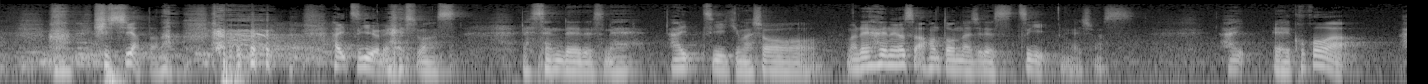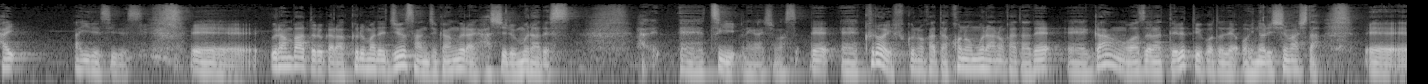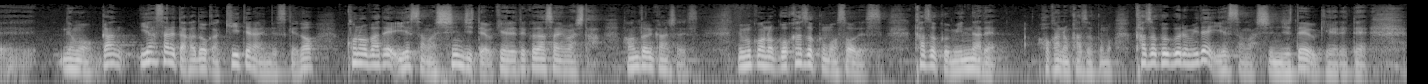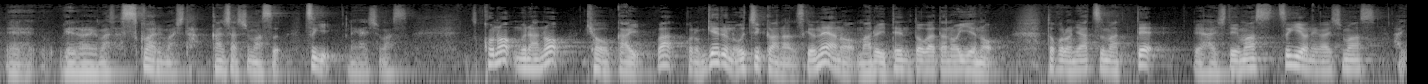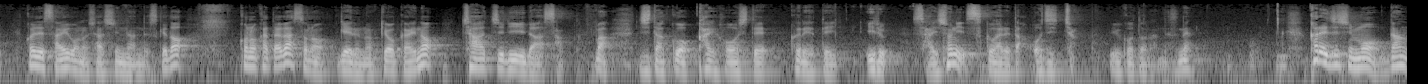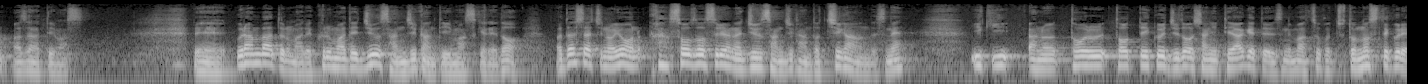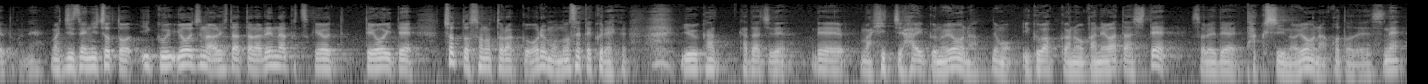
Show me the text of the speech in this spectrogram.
必死やったな。はい次お願いします。洗礼ですね。はい次行きましょう、まあ、礼拝の様子は本当同じです。次お願いします。はい、えー、ここははいあいいですいいです、えー、ウランバートルから車で13時間ぐらい走る村です。はい。えー、次お願いします。で、えー、黒い服の方この村の方で、えー、がんを患っているということでお祈りしました、えー、でもがん癒されたかどうか聞いてないんですけどこの場でイエス様信じて受け入れてくださいました。本当に感謝です。で向こうのご家族もそうです。家族みんなで他の家族も家族ぐるみでイエス様を信じて受け入れて、えー、受け入れられました。救われました。感謝します。次お願いします。この村の教会はこのゲルの内側なんですけどねあの丸いテント型の家のところに集まって礼拝しています。次お願いします、はい、これで最後の写真なんですけどこの方がそのゲルの教会のチャーチリーダーさん、まあ、自宅を開放してくれている。最初に救われたおじいちゃんということなんですね。彼自身もがん患っています。でウランバートルまで車で13時間って言いますけれど私たちのような想像するような13時間と違うんですね。行きあの通る通っていく自動車に手を挙げてですね、まあ、そこちょっと乗せてくれとかね、まあ、事前にちょっと行く用事のある人だったら連絡つけておいてちょっとそのトラック俺も乗せてくれと いうか形で。で、まあ、ヒッチハイクのようなでも行くばっかのお金渡してそれでタクシーのようなことでですね。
